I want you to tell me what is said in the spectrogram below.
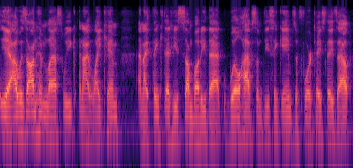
yeah, I was on him last week, and I like him, and I think that he's somebody that will have some decent games if Forte stays out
